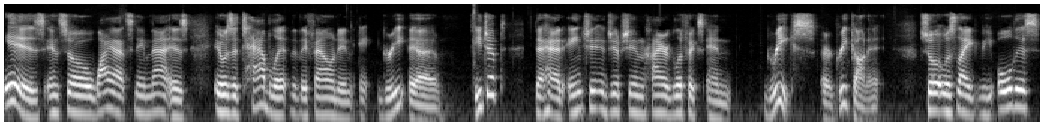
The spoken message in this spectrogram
is, and so why that's named that is it was a tablet that they found in A- Gre- uh, Egypt that had ancient Egyptian hieroglyphics and Greeks or Greek on it. So it was like the oldest.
